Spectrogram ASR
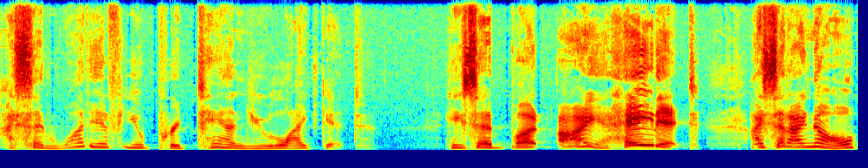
I said, What if you pretend you like it? He said, But I hate it. I said, I know,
